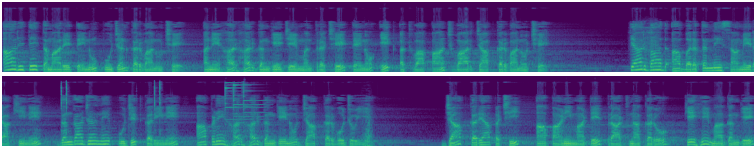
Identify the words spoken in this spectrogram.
આ રીતે તમારે તેનું પૂજન કરવાનું છે અને હર હર ગંગે જે મંત્ર છે તેનો એક અથવા પાંચ વાર જાપ કરવાનો છે. ત્યારબાદ આ બરતનને સામે રાખીને, ગંગાજળને પૂજિત કરીને આપણે હર હર ગંગેનો જાપ કરવો જોઈએ. જાપ કર્યા પછી આ પાણી માટે પ્રાર્થના કરો કે, હે માં ગંગે,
